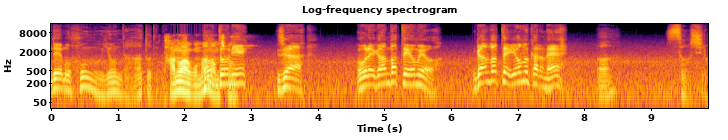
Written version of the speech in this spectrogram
でも本を読んだ後でな 단호하고만 本当 엄청 にじゃあ俺頑張って読むよ頑張って読むからねああそうしろ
